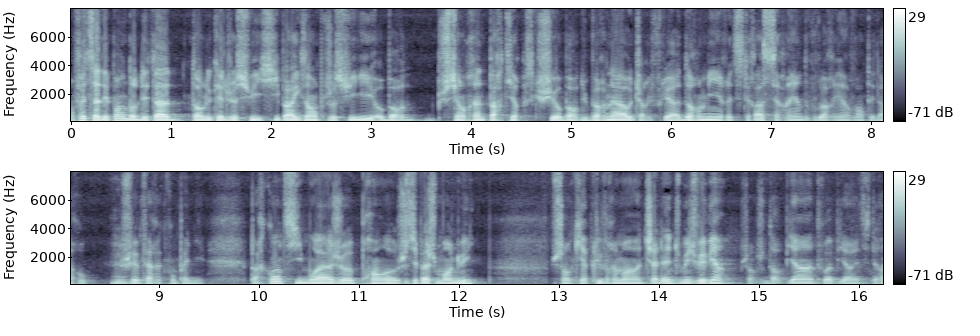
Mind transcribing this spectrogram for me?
En fait, ça dépend de l'état dans lequel je suis. Si par exemple je suis au bord, je suis en train de partir parce que je suis au bord du burn-out, j'arrive plus à dormir, etc. C'est rien de vouloir réinventer la roue. Mm. Je vais me faire accompagner. Par contre, si moi je prends, je sais pas, je m'ennuie, je sens qu'il n'y a plus vraiment un challenge, mais je vais bien. Genre je dors bien, tout va bien, etc.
